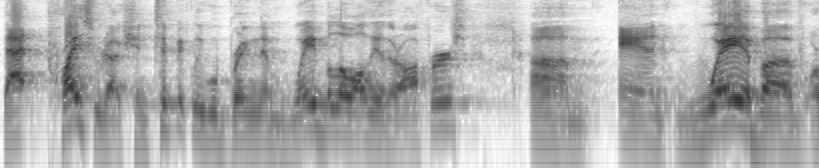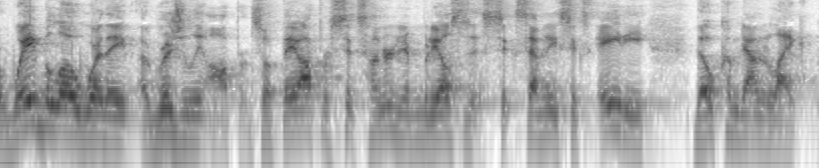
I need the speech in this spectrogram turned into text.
that price reduction typically will bring them way below all the other offers. Um, and way above or way below where they originally offered. So if they offer 600 and everybody else is at 670, 680, they'll come down to like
